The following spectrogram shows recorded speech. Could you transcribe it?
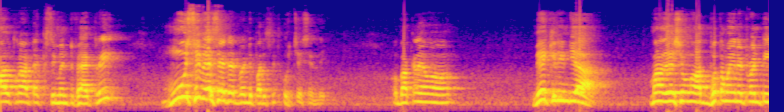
ఆల్ట్రాటెక్ సిమెంట్ ఫ్యాక్టరీ మూసివేసేటటువంటి పరిస్థితికి వచ్చేసింది. ఓ పక్కనేమో మేక్ ఇన్ ఇండియా మన దేశంలో అద్భుతమైనటువంటి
